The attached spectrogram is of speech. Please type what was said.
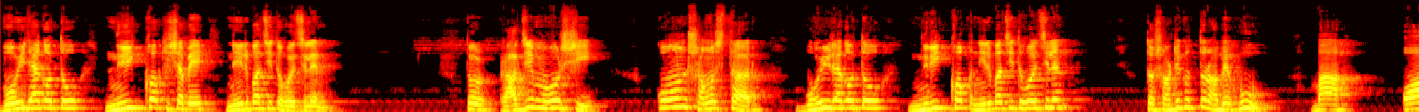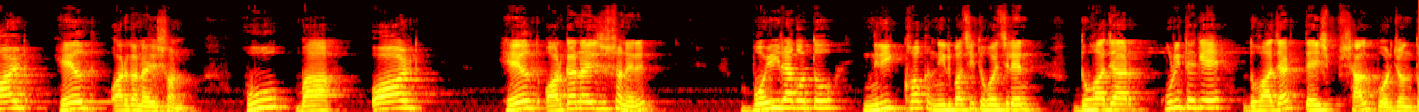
বহিরাগত নিরীক্ষক হিসাবে নির্বাচিত হয়েছিলেন। তো রাজীব মহর্ষি কোন সংস্থার বহিরাগত নিরীক্ষক নির্বাচিত হয়েছিলেন। তো সঠিক উত্তর হবে হু বা ওয়ার্ল্ড হেলথ অর্গানাইজেশন হু বা ওয়ার্ল্ড হেলথ অর্গানাইজেশনের বহিরাগত নিরীক্ষক নির্বাচিত হয়েছিলেন দু হাজার কুড়ি থেকে দু হাজার তেইশ সাল পর্যন্ত।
